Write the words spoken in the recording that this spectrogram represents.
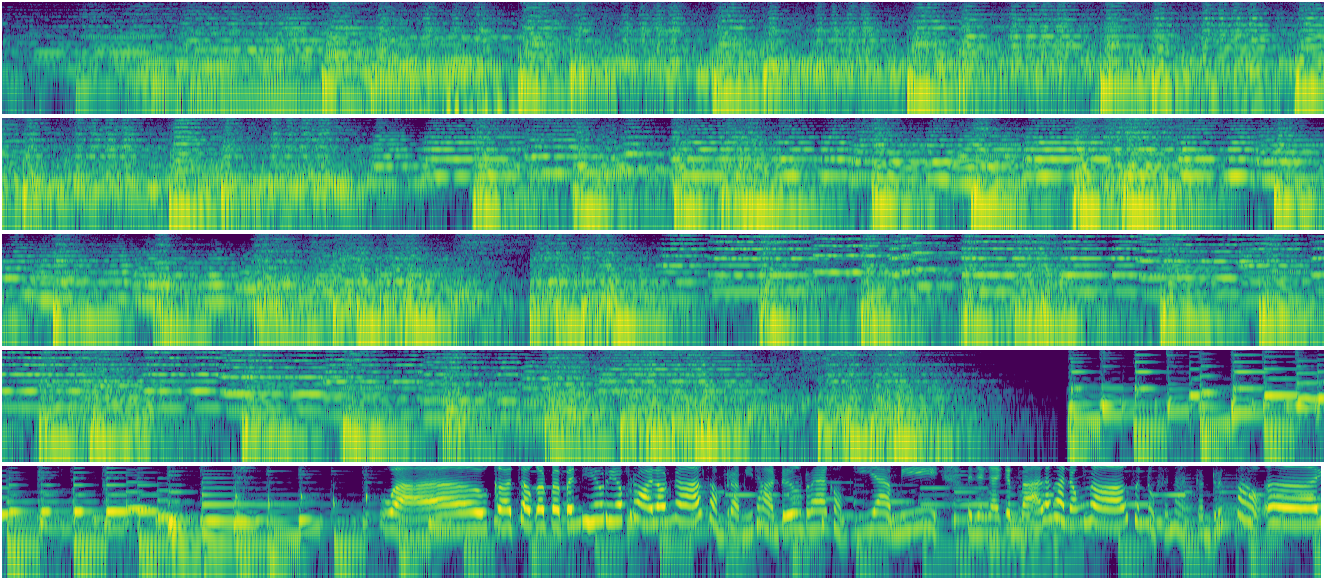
บกันไปเป็นที่เรียบร้อยแล้วนะสำหรับนิทานเรื่องแรกของพี่ยามีเป็นยังไงกันบ้างล่ะคะน้องๆ สนุกสนานกันหรือเปล่าเอ่ย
